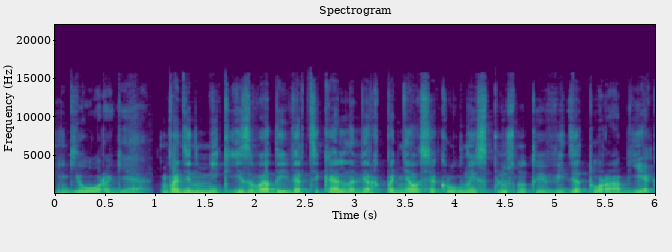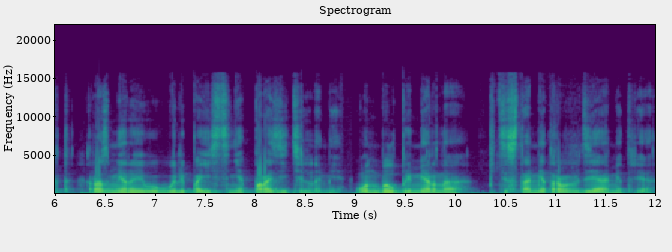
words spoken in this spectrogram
Георгия. В один миг из воды вертикально вверх поднялся круглый сплюснутый в виде тора объект. Размеры его были поистине поразительными. Он был примерно 500 метров в диаметре.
